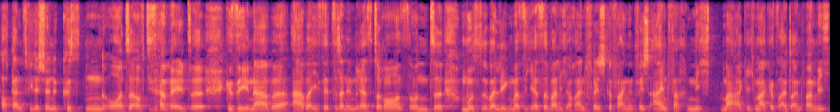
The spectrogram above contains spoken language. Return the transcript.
auch ganz viele schöne Küstenorte auf dieser Welt äh, gesehen habe. Aber ich sitze dann in Restaurants und äh, muss überlegen, was ich esse, weil ich auch einen frisch gefangenen Fisch einfach nicht mag. Ich mag es halt einfach nicht.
